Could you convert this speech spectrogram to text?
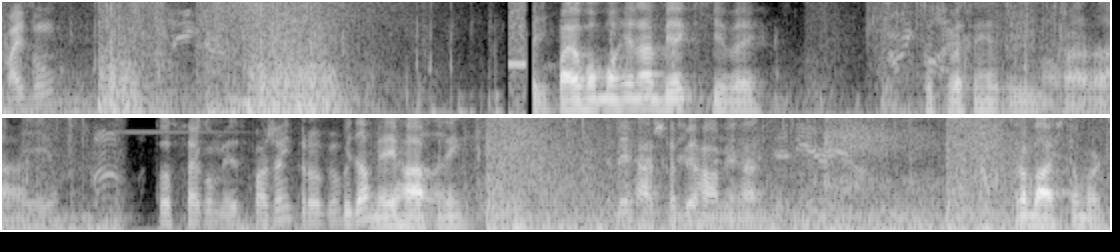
Mais um. Pai, eu vou morrer na B aqui, velho. Se eu tivesse... Re... Ih, caralho. Tô cego mesmo, pá, já entrou, viu? Cuida Meio rápido, hein. É bem rápido. Acho que é bem rápido. Entrou baixo, tô morto.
